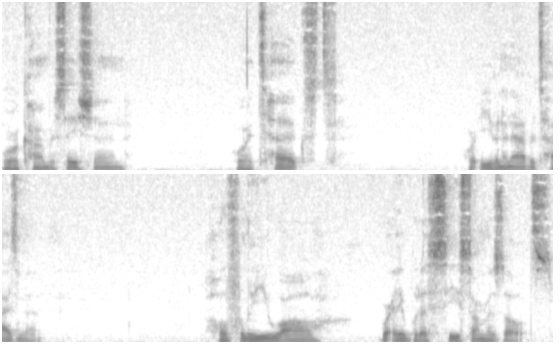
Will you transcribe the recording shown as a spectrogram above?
or a conversation or a text or even an advertisement, hopefully you all were able to see some results.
